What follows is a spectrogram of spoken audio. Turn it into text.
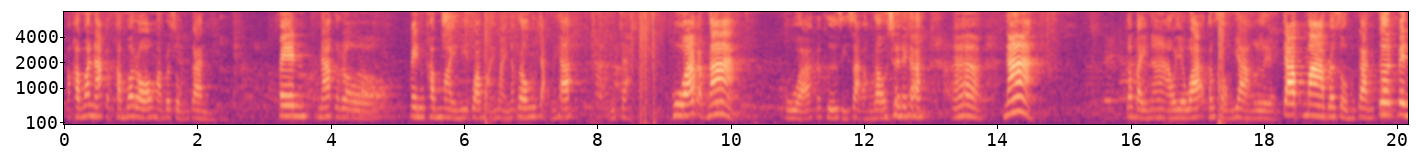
เอาคำว่านักกับคำว่าร้องมาผสมกัน เป็นนักร้อง เป็นคำใหม่มีความหมายใหม่ นักร้องรู้จักไหมคะ รู้จัก หัวกับหน้า หัวก็คือศีรษะของเราใช่ไหมคะหน้า ก็ใบหน้าอวัยวะทั้งสองอย่างเลย จับมาผสมกัน เกิดเป็น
